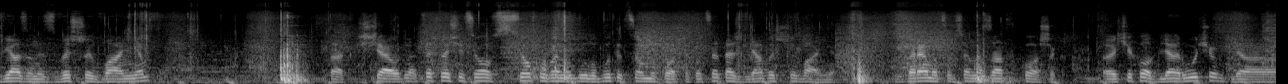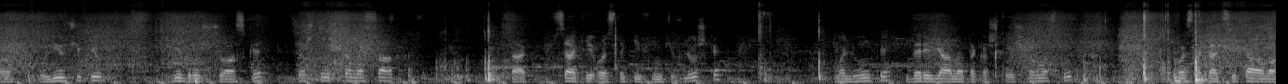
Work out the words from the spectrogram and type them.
зв'язане з вишиванням. Так, ще одна. Це швидше всього все повинно було бути в цьому кошику. Це теж для вишивання. Зберемо це все назад в кошик. Чехол для ручок, для олівчиків, від розчоски. Ця штучка насадка. Так, всякі ось такі фінтіфлюшки, малюнки, дерев'яна така штучка у нас тут. Ось така цікава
